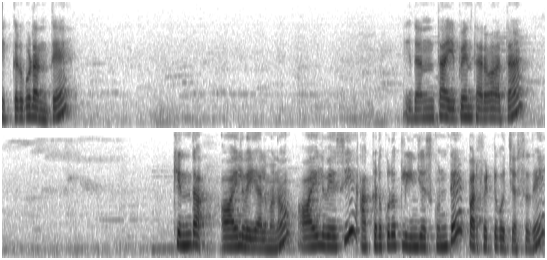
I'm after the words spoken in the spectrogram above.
ఇక్కడ కూడా అంతే. ఇదంతా అయిపోయిన తర్వాత కింద ఆయిల్ వేయాలి మనం. ఆయిల్ వేసి అక్కడ కూడా క్లీన్ చేసుకుంటే పర్ఫెక్ట్గా వచ్చేస్తుంది.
